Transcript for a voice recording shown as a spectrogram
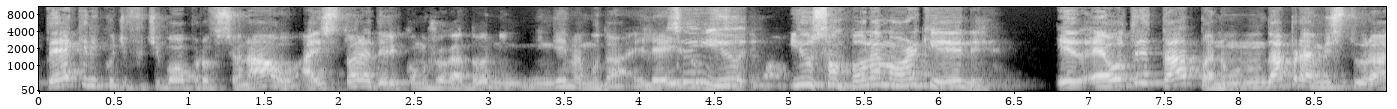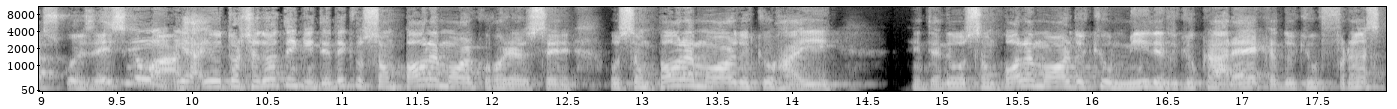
técnico de futebol profissional, a história dele como jogador, nin- ninguém vai mudar. Ele é Sim, e, São e o São Paulo é maior que ele. É outra etapa, não, não dá para misturar as coisas. É isso que eu Sim, acho. E, e o torcedor tem que entender que o São Paulo é maior que o Rogério Ceni, o São Paulo é maior do que o Raí, entendeu? O São Paulo é maior do que o Miller, do que o Careca, do que o França,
